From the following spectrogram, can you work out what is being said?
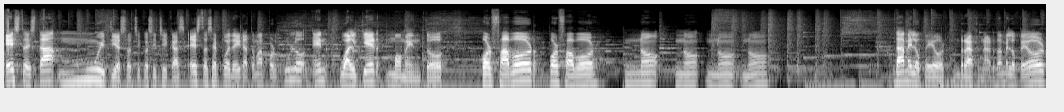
Esto está muy tieso, chicos y chicas. Esto se puede ir a tomar por culo en cualquier momento. Por favor, por favor, no, no, no, no. Dame lo peor, Ragnar, dame lo peor.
